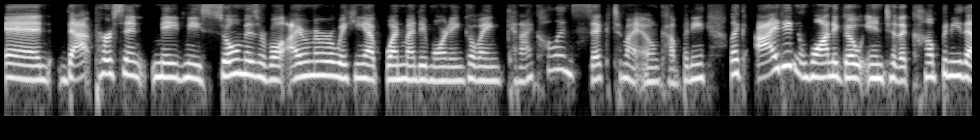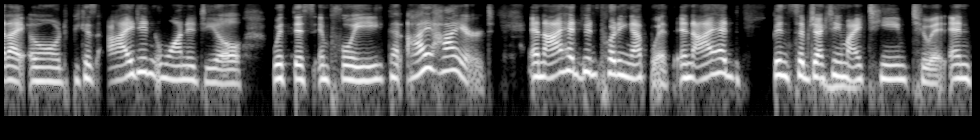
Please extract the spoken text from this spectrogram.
And that person made me so miserable. I remember waking up one Monday morning going, Can I call in sick to my own company? Like, I didn't want to go into the company that I owned because I didn't want to deal with this employee that I hired and I had been putting up with. And I had, been subjecting mm-hmm. my team to it. And,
